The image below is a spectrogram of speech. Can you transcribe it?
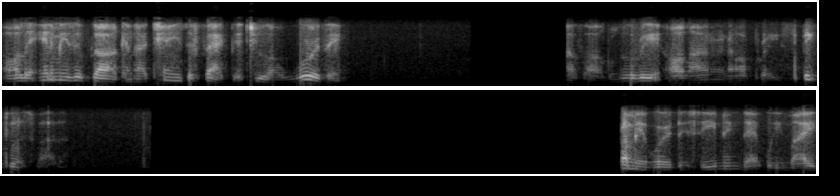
all the enemies of God cannot change the fact that you are worthy of all glory, all honor, and all praise. Speak to us, From your word this evening that we might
